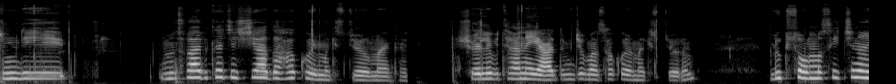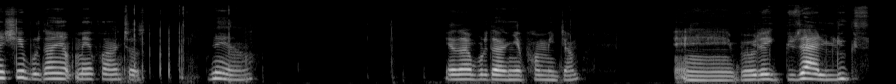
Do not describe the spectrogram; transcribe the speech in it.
Şimdi mutfağa birkaç eşya daha koymak istiyorum arkadaşlar. Şöyle bir tane yardımcı masa koymak istiyorum. Lüks olması için her şeyi buradan yapmaya falan çalış. Ne ya? Ya da buradan yapamayacağım. Ee, böyle güzel lüks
